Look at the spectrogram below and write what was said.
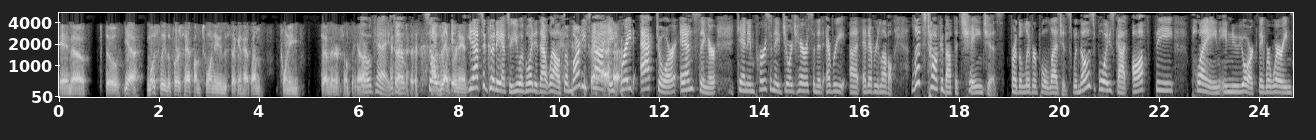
And uh, so yeah, mostly the first half I'm 20, and the second half I'm 27 or something. Okay, so so how's that for an answer? Yeah, that's a good answer. You avoided that well. So Marty Scott, a great actor and singer, can impersonate George Harrison at every uh, at every level. Let's talk about the changes for the Liverpool Legends. When those boys got off the plane in New York, they were wearing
